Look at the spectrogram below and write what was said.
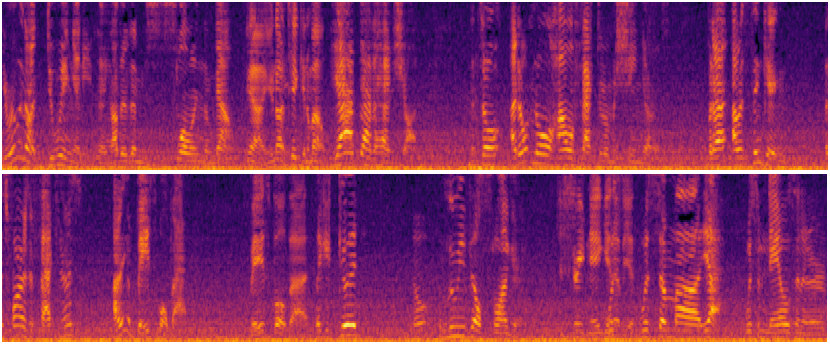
you're really not doing anything other than s- slowing them down. Yeah, you're not taking them out. You have to have a headshot. And so I don't know how effective a machine gun is. But I, I was thinking, as far as effectiveness, I think a baseball bat. Baseball bat. Like a good you know, Louisville slugger. Just straight nagging of With, you. with some, uh, yeah, with some nails in it. Or,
